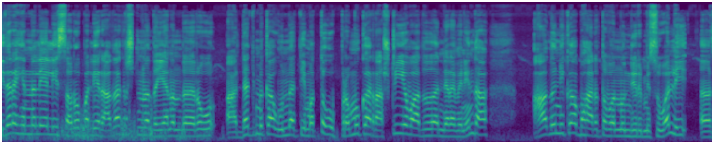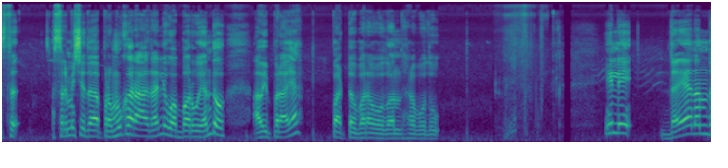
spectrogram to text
ಇದರ ಹಿನ್ನೆಲೆಯಲ್ಲಿ ಸರ್ವಪಲ್ಲಿ ರಾಧಾಕೃಷ್ಣನ ದಯಾನಂದರು ಆಧ್ಯಾತ್ಮಿಕ ಉನ್ನತಿ ಮತ್ತು ಪ್ರಮುಖ ರಾಷ್ಟ್ರೀಯವಾದದ ನೆರವಿನಿಂದ ಆಧುನಿಕ ಭಾರತವನ್ನು ನಿರ್ಮಿಸುವಲ್ಲಿ ಶ್ರಮಿಸಿದ ಪ್ರಮುಖರಾದರಲ್ಲಿ ಒಬ್ಬರು ಎಂದು ಅಭಿಪ್ರಾಯ ಪಟ್ಟು ಬರಬಹುದು ಅಂತ ಹೇಳ್ಬೋದು. ಇಲ್ಲಿ ದಯಾನಂದ,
